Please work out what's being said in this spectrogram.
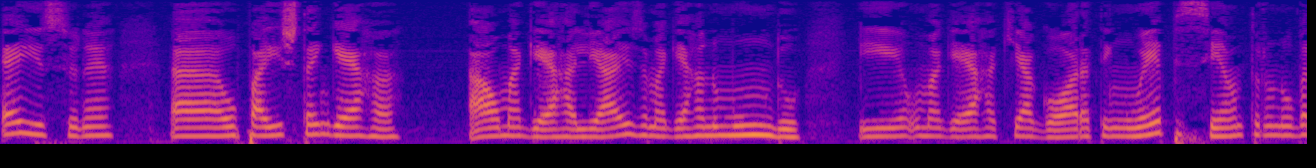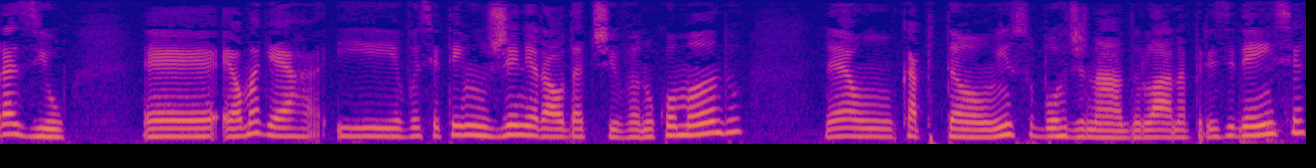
é isso, né? Ah, o país está em guerra. Há uma guerra, aliás, uma guerra no mundo e uma guerra que agora tem um epicentro no Brasil é, é uma guerra. E você tem um general da ativa no comando, né, um capitão insubordinado lá na presidência,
